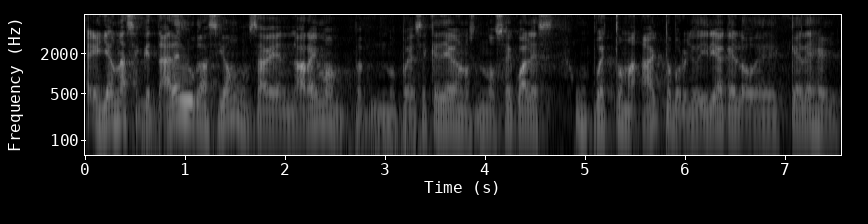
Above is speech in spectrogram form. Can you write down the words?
ella es una secretaria de educación, ¿sabes? Ahora mismo pues, no puede ser que diga, no, no sé cuál es un puesto más alto, pero yo diría que lo de Keller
